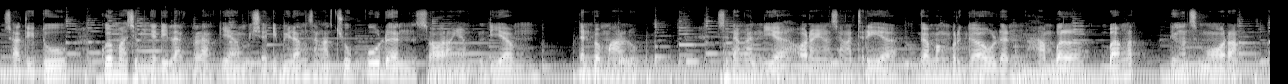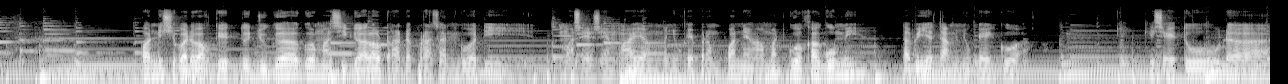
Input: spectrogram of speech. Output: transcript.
Saat itu, gue masih menjadi laki-laki yang bisa dibilang sangat cupu dan seorang yang pendiam dan pemalu. Sedangkan dia orang yang sangat ceria, gampang bergaul dan humble banget dengan semua orang. Kondisi pada waktu itu juga gue masih galau terhadap perasaan gue di masa SMA yang menyukai perempuan yang amat gue kagumi, tapi ia tak menyukai gue. Kisah itu udah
